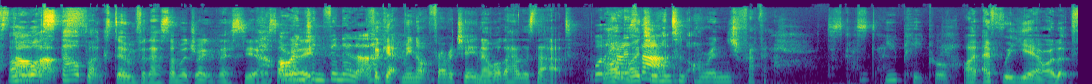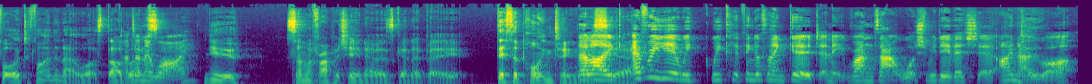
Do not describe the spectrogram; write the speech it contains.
Starbucks. oh, what's Starbucks doing for their summer drink this year? Sorry. Orange and vanilla. Forget me not frappuccino. What the hell is that? What the why hell is why do you want an orange frappuccino? Disgusting. You people. I, every year I look forward to finding out what Starbucks I don't know why. new summer frappuccino is going to be. Disappointing They're like year. every year we we could think of something good and it runs out. What should we do this year? I know what.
